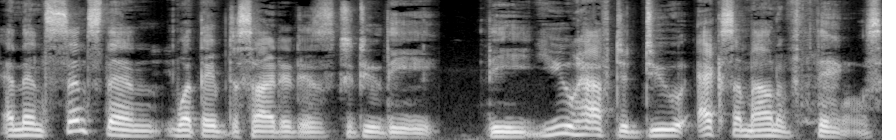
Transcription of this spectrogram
And then since then, what they've decided is to do the the you have to do X amount of things,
